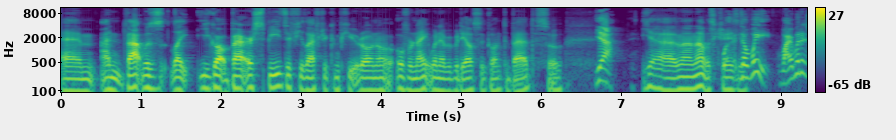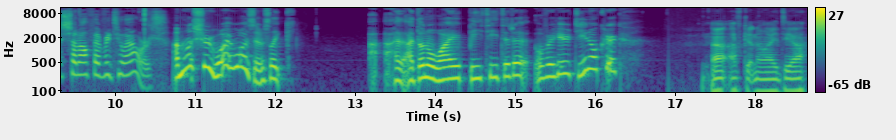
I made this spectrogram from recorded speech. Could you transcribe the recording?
Um, and that was like you got better speeds if you left your computer on o- overnight when everybody else had gone to bed. So Yeah. yeah, man, that was crazy. So wait, why would it shut off every two hours? I'm not sure what it was. It was like I, I I don't know why BT did it over here. Do you know, Craig? no, I've got no idea.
